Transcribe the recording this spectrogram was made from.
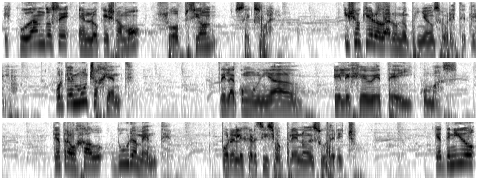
escudándose en lo que llamó su opción sexual. Y yo quiero dar una opinión sobre este tema, porque hay mucha gente de la comunidad LGBTIQ que ha trabajado duramente por el ejercicio pleno de sus derechos, que ha tenido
